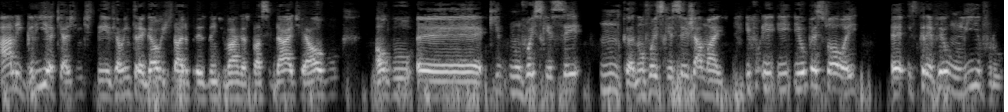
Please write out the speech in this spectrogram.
a alegria que a gente teve ao entregar o estádio Presidente Vargas para a cidade é algo, algo é, que não vou esquecer nunca, não vou esquecer jamais. E, e, e o pessoal aí é, escreveu um livro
